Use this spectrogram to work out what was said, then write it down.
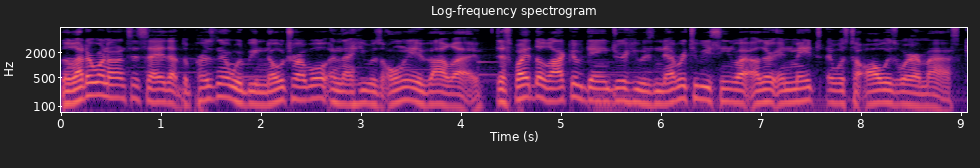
The letter went on to say that the prisoner would be no trouble and that he was only a valet. Despite the lack of danger, he was never to be seen by other inmates and was to always wear a mask.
